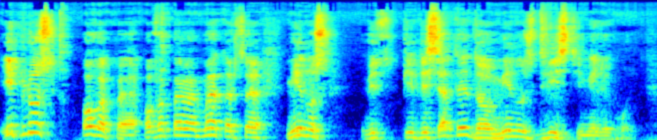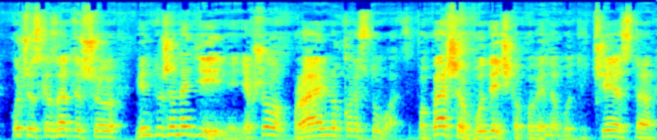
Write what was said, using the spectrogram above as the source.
І плюс ОВП. ОВП метр це мінус від 50 до мінус 200 мВ. Хочу сказати, що він дуже надійний, якщо правильно користуватися. По-перше, водичка повинна бути чиста,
